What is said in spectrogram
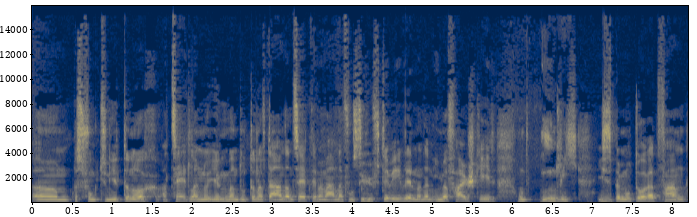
Ähm, das funktioniert dann auch eine Zeit lang, nur irgendwann tut dann auf der anderen Seite beim anderen Fuß die Hüfte weh, weil man dann immer falsch geht. Und ähnlich ist es beim Motorradfahren.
